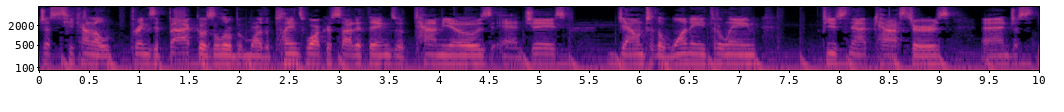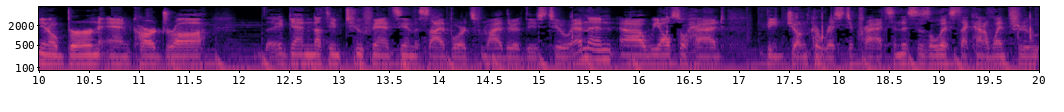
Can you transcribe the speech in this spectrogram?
just he kind of brings it back, goes a little bit more the planeswalker side of things with Tamiyo's and Jace, down to the one Aetherling, few Snapcasters, and just you know burn and card draw again, nothing too fancy in the sideboards from either of these two. And then uh, we also had the Junk Aristocrats, and this is a list I kind of went through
